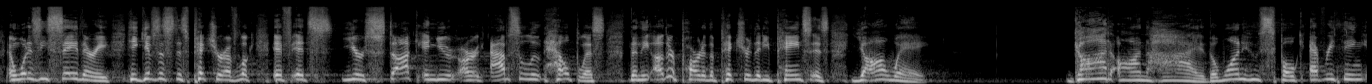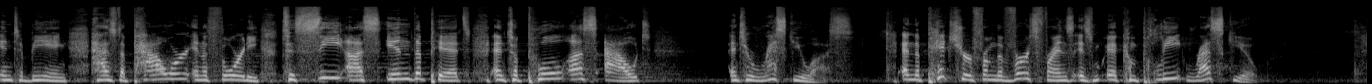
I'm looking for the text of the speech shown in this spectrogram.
And what does he say there? He, he gives us this picture of look, if it's you're stuck and you are absolute helpless, then the other part of the picture that he paints is Yahweh. God on high, the one who spoke everything into being, has the power and authority to see us in the pit and to pull us out and to rescue us. And the picture from the verse, friends, is a complete rescue.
